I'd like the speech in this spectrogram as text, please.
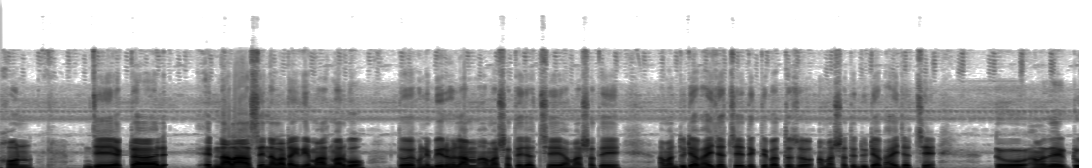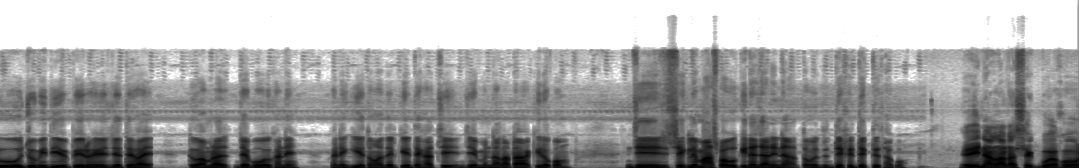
এখন যে একটা নালা আছে, নালাটাকে মাছ মারবো। তো এখন বের হলাম, আমার সাথে যাচ্ছে, আমার সাথে, আমার দুইটা ভাই যাচ্ছে, দেখতে পাচ্তেছো আমার সাথে দুইটা ভাই যাচ্ছে। তো আমাদের একটু জমি দিয়ে বের হয়ে যেতে হয়। তো আমরা যাব ওখানে। ওখানে গিয়ে তোমাদেরকে দেখাচ্ছি যে নালাটা কীরকম, যে সেগুলো মাছ পাবো কি না জানি না। তোমাদের দেখে দেখতে থাকো। এই নালাটা শেখবো এখন।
